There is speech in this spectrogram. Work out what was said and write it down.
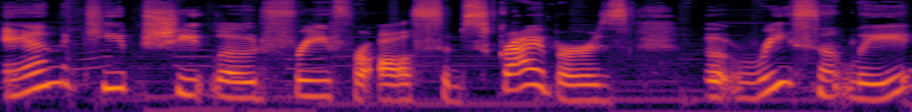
and keep Sheetload free for all subscribers, but recently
